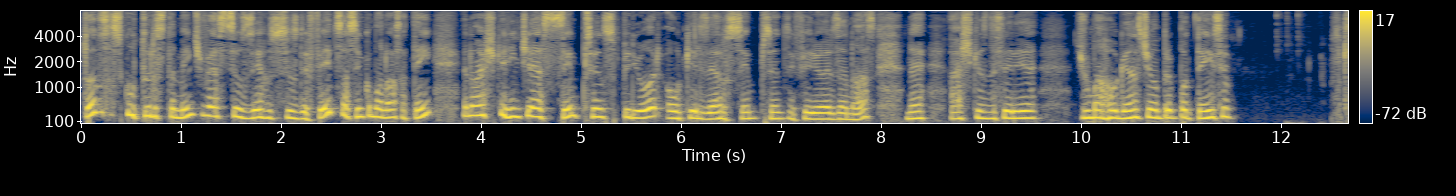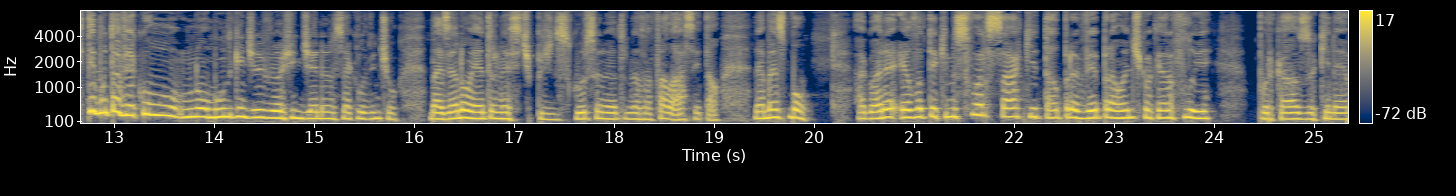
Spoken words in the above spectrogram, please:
todas as culturas também tivessem seus erros e seus defeitos, assim como a nossa tem, eu não acho que a gente é 100% superior ou que eles eram 100% inferiores a nós, né? Acho que isso seria de uma arrogância, de uma prepotência que tem muito a ver com o mundo que a gente vive hoje em dia, né, no século XXI. Mas eu não entro nesse tipo de discurso, eu não entro nessa falácia e tal, né? Mas, bom, agora eu vou ter que me esforçar aqui e tal para ver para onde que eu quero fluir por causa que, né,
